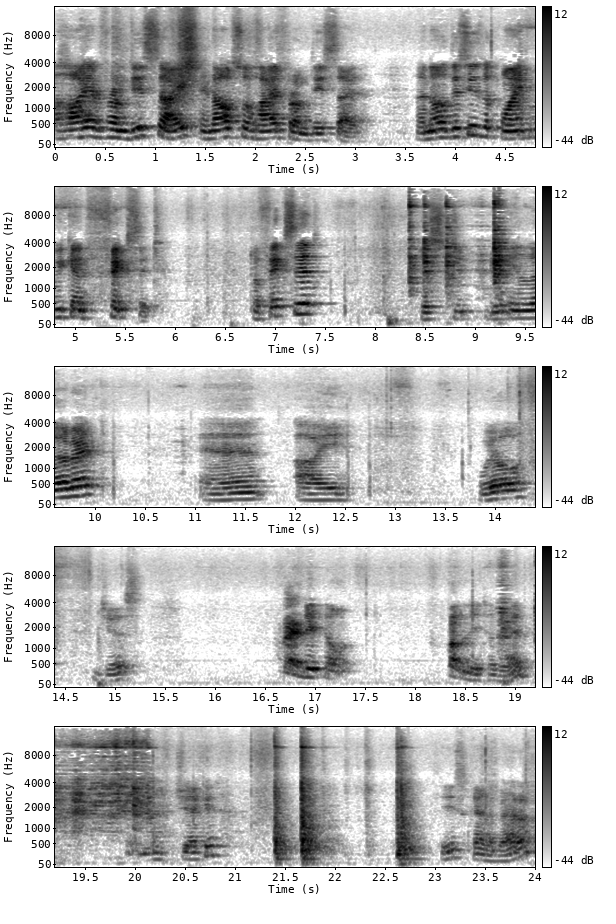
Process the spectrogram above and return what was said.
higher from this side and also higher from this side. And now this is the point we can fix it. To fix it just do it in a little bit and I will just bend it down a little bit check it. See, it's kind of better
